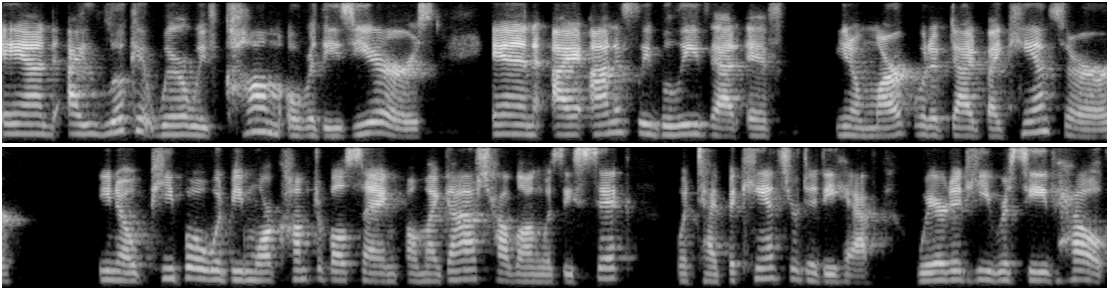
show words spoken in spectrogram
And I look at where we've come over these years, and I honestly believe that if, you know, Mark would have died by cancer, you know, people would be more comfortable saying, oh my gosh, how long was he sick? What type of cancer did he have? Where did he receive help?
